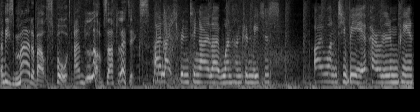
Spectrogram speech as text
and he's mad about sport and loves athletics. I like sprinting. I like 100 metres. I want to be a Paralympian.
